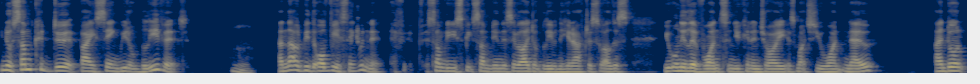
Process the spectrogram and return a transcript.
You know, some could do it by saying we don't believe it, Hmm. and that would be the obvious thing, wouldn't it? If, if somebody you speak to somebody and they say, well, I don't believe in the hereafter, so I'll just you only live once and you can enjoy as much as you want now, and don't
